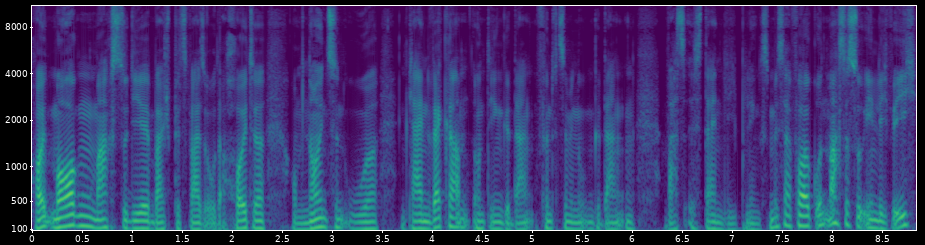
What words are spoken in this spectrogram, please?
Heute Morgen machst du dir beispielsweise oder heute um 19 Uhr einen kleinen Wecker und den Gedanken, 15 Minuten Gedanken, was ist dein Lieblingsmisserfolg und machst es so ähnlich wie ich,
